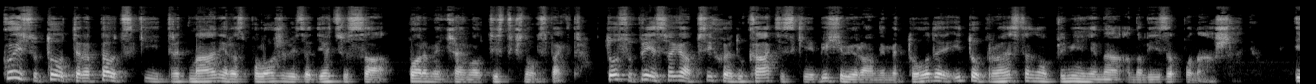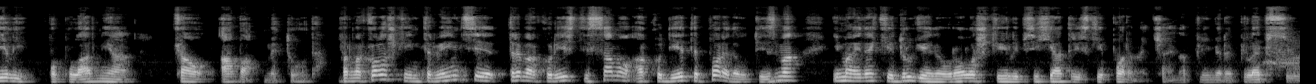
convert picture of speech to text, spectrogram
Koji su to terapeutski tretmani raspoloživi za djecu sa poremećajem autističnog spektra. To su prije svega psihoedukacijske behavioralne metode i to prvenstveno primijenjena analiza ponašanja ili popularnija kao ABA metoda. Farmakološke intervencije treba koristiti samo ako dijete pored autizma ima i neke druge neurološke ili psihijatrijske poremećaje, na primjer epilepsiju,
